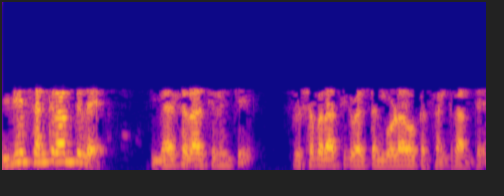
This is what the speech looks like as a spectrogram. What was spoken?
ఇది సంక్రాంతిలే. మేషరాశి నుంచి వృషభ రాశికి వెళ్ళటం కూడా ఒక సంక్రాంతే.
